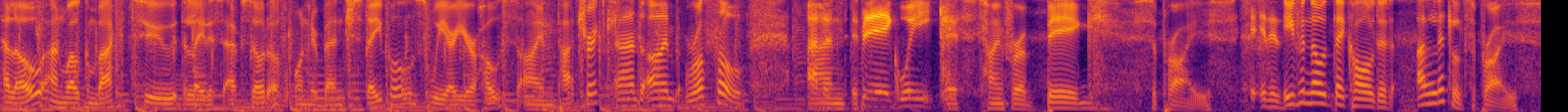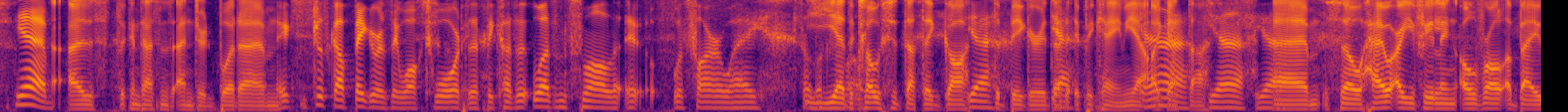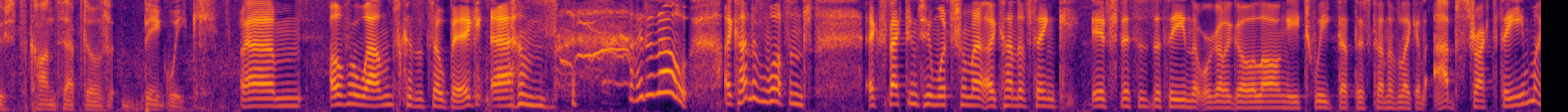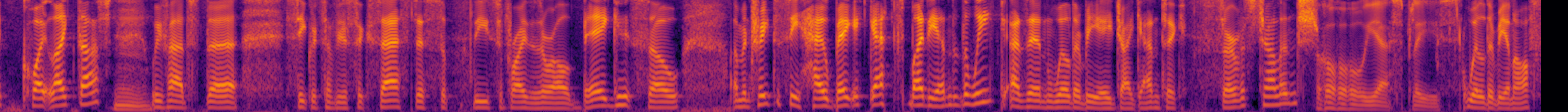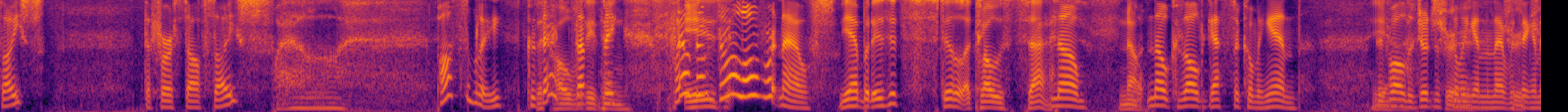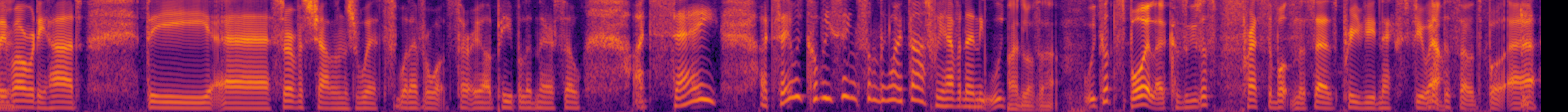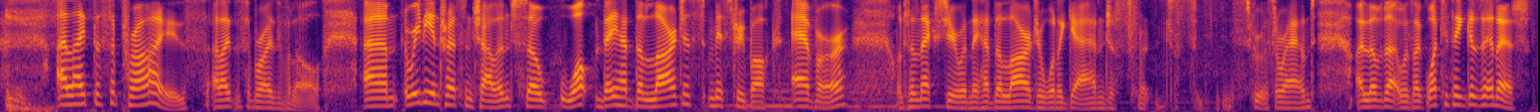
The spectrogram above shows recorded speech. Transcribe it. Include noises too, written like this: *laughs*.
Hello and welcome back to the latest episode of Underbench Staples. We are your hosts. I'm Patrick. And I'm Russell. And, And it's it's- big week. It's time for a big surprise. It is- Even though they called it a little surprise yeah. as the contestants entered, but um, It just got bigger as they walked towards it because it wasn't small. It was far away. So yeah, the closer that they got, Yeah. the bigger that Yeah. it became. Yeah, I get that. yeah, yeah. Um, so, how are you feeling overall about the concept of Big Week? Um, overwhelmed because it's so big. Um, *laughs* *laughs* I don't know. I kind of wasn't expecting too much from it. I kind of think if this is the theme that we're going to go along each week, that there's kind of like an abstract theme. I quite like that. Hmm. We've had the secrets of your success. This these surprises are all big, so I'm intrigued to see how big it gets by the end of the week. As in, will there be a gigantic service challenge? Oh, yes, please. Will there be an offsite? The first offsite? Well, Possibly, because The they're COVID that's thing big. Well, they're, they're all over it now. yeah, but is it still a closed set? No, No. no, because all the guests are coming in. They've Yeah, all the judges true, coming in and true, everything, and they've already had the uh, service challenge with whatever what thirty odd people in there. So, I'd say, I'd say we could be seeing something like that. We haven't any. We, I'd love that. we could spoil it because we just press the button that says preview next few No. episodes. But uh, I like the surprise. I like the surprise of it all. Um, really interesting challenge. So what they had the largest mystery box ever until next year when they have the larger one again, just for just screw us around. I love that. It was like, what do you think is in it?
